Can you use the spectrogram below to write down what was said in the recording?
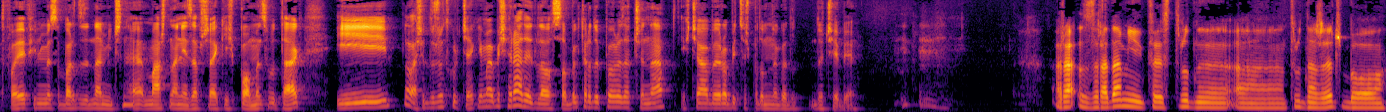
Twoje filmy są bardzo dynamiczne, masz na nie zawsze jakiś pomysł, tak? I no właśnie, w dużym skrócie, jakie miałbyś rady dla osoby, która dopiero zaczyna i chciałaby robić coś podobnego do, do ciebie? Ra z radami to jest trudny, trudna rzecz, bo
